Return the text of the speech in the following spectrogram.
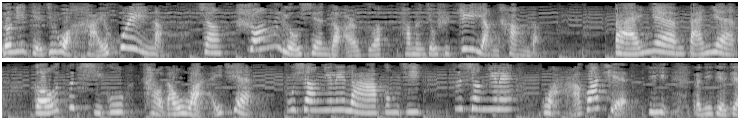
罗尼姐姐，我还会呢，像双流县的儿歌，他们就是这样唱的。百年百年，狗子屁股朝到外前，不像你的拉公鸡，只像你的呱呱钱。嘿嘿，乐妮姐姐，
